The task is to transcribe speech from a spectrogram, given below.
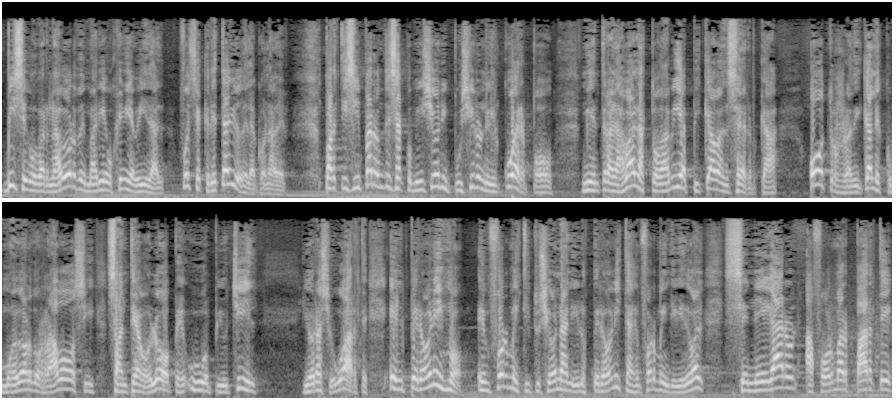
vicegobernador de María Eugenia Vidal, fue secretario de la CONADEP. Participaron de esa comisión y pusieron el cuerpo, mientras las balas todavía picaban cerca, otros radicales como Eduardo Rabosi, Santiago López, Hugo Piuchil, y Horacio Huarte. El peronismo en forma institucional y los peronistas en forma individual se negaron a formar parte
